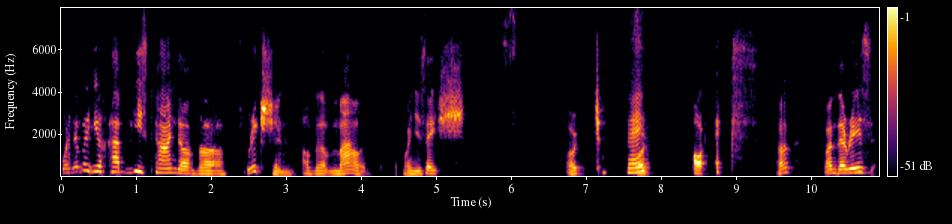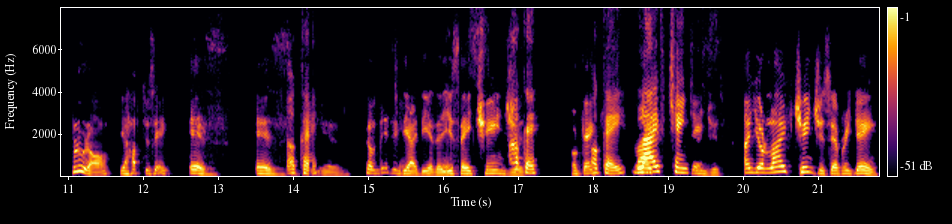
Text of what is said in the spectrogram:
whenever you have this kind of uh, friction of the mouth, when you say sh, or ch, Okay, or, or X, huh? when there is plural, you have to say is, is. Okay. is. So this is the idea that you say Changes. okay, Okay. okay. Life Life changes. changes. And your life changes every day.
